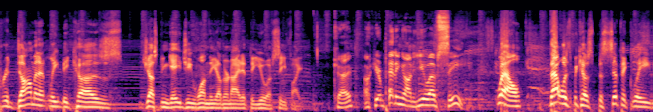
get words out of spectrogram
predominantly because Justin Gaethje won the other night at the UFC fight. Okay. Oh, you're betting on UFC. Well, that was because specifically,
